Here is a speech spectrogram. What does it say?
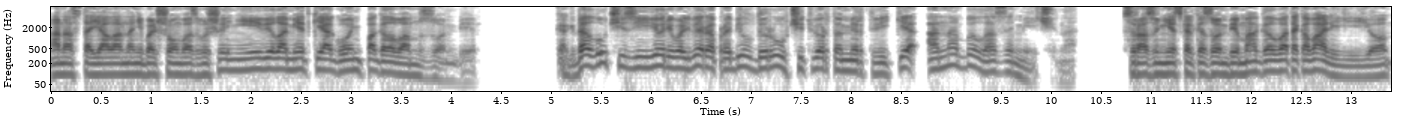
Она стояла на небольшом возвышении и вела меткий огонь по головам зомби. Когда луч из ее револьвера пробил дыру в четвертом мертвяке, она была замечена. Сразу несколько зомби-магов атаковали ее,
